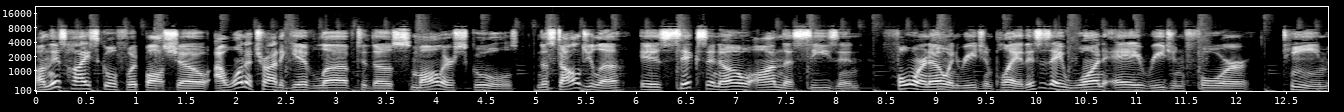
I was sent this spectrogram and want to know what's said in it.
On this high school football show, I want to try to give love to those smaller schools. Notasulga is 6 and 0 on the season, 4 and 0 in region play. This is a 1A region 4 team.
